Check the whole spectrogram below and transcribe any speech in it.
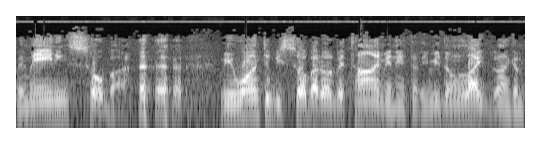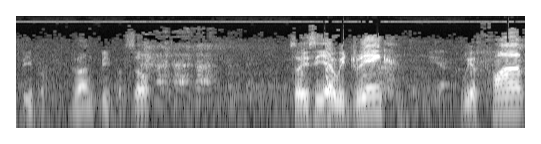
remaining sober. we want to be sober all the time in Italy. We don't like drunken people, drunk people. So, so you see, here we drink, we have fun,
